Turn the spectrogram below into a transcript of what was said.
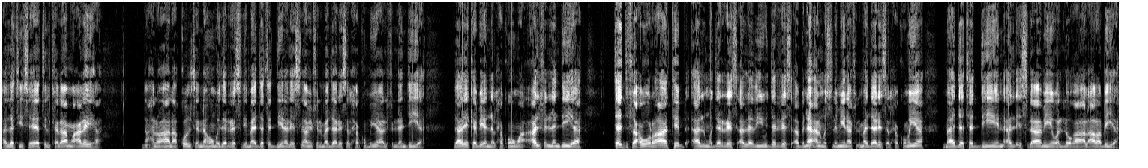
التي سيأتي الكلام عليها. نحن أنا قلت أنه مدرس لمادة الدين الإسلامي في المدارس الحكومية الفنلندية. ذلك بأن الحكومة الفنلندية تدفع راتب المدرس الذي يدرس أبناء المسلمين في المدارس الحكومية مادة الدين الإسلامي واللغة العربية.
